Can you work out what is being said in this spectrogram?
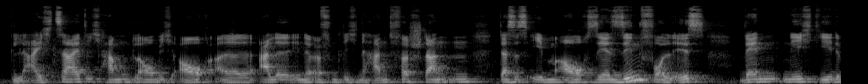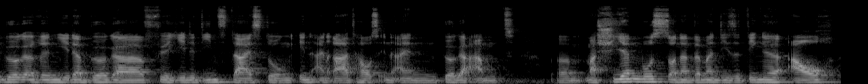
Gleichzeitig haben, glaube ich, auch äh, alle in der öffentlichen Hand verstanden, dass es eben auch sehr sinnvoll ist, wenn nicht jede Bürgerin, jeder Bürger für jede Dienstleistung in ein Rathaus, in ein Bürgeramt äh, marschieren muss, sondern wenn man diese Dinge auch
